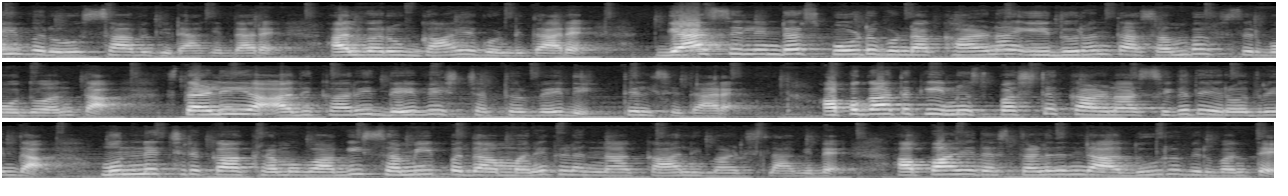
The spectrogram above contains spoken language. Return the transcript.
ಐವರು ಸಾವಿಗೀಡಾಗಿದ್ದಾರೆ. ಹಲವರು ಗಾಯಗೊಂಡಿದ್ದಾರೆ. ಗ್ಯಾಸ್ ಸಿಲಿಂಡರ್ ಸ್ಫೋಟಗೊಂಡ ಕಾರಣ ಈ ದುರಂತ ಸಂಭವಿಸಿರಬಹುದು ಅಂತ ಸ್ಥಳೀಯ ಅಧಿಕಾರಿ ದೇವೇಶ್ ಚತುರ್ವೇದಿ ತಿಳಿಸಿದ್ದಾರೆ. ಅಪಘಾತಕ್ಕೆ ಇನ್ನೂ ಸ್ಪಷ್ಟ ಕಾರಣ ಸಿಗದೇ ಇರೋದ್ರಿಂದ ಮುನ್ನೆಚ್ಚರಿಕಾ ಕ್ರಮವಾಗಿ ಸಮೀಪದ ಮನೆಗಳನ್ನ ಖಾಲಿ ಮಾಡಿಸಲಾಗಿದೆ. ಅಪಾಯದ ಸ್ಥಳದಿಂದ ದೂರವಿರುವಂತೆ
